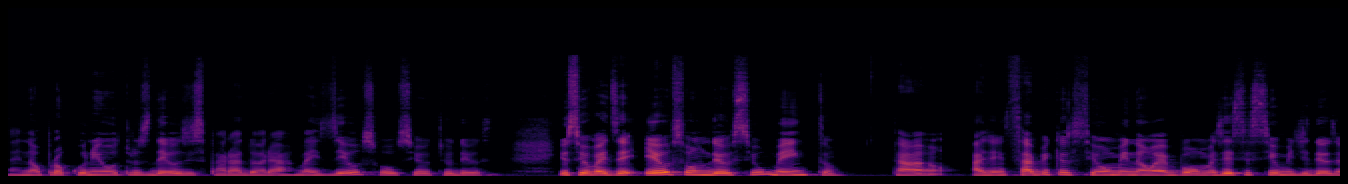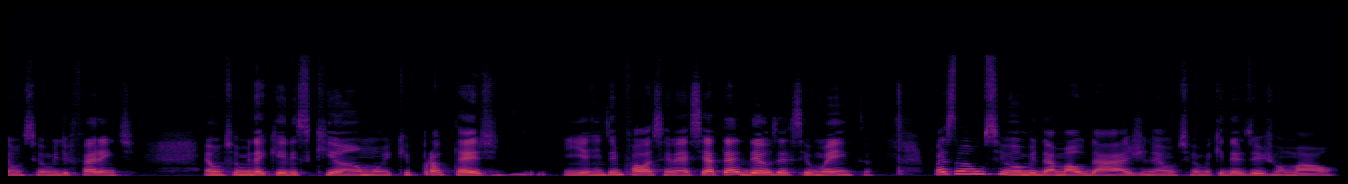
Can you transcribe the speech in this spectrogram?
Né? Não procurem outros deuses para adorar, mas eu sou o Senhor teu Deus. E o Senhor vai dizer: Eu sou um Deus ciumento. Tá? A gente sabe que o ciúme não é bom, mas esse ciúme de Deus é um ciúme diferente é um ciúme daqueles que amam e que protegem. E a gente sempre fala assim, né? Se até Deus é ciumento, mas não é um ciúme da maldade, não é um ciúme que deseja o mal.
